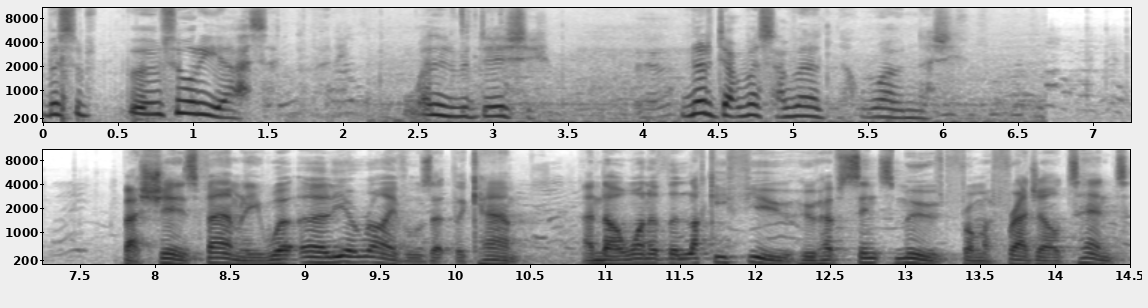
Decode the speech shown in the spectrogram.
بس بسوريا أحسن اللي بده شيء نرجع بس على بلدنا وما بدنا شيء. Bashir's family were early arrivals at the camp and are one of the lucky few who have since moved from a fragile tent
